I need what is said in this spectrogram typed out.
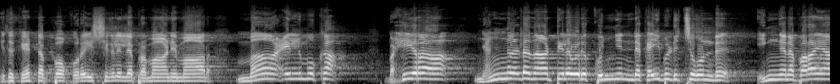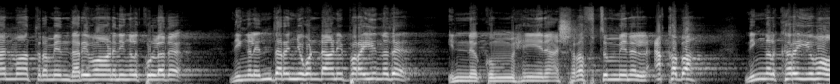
ഇത് കേട്ടപ്പോൾ കുറേശികളിലെ പ്രമാണിമാർ ബഹീറ ഞങ്ങളുടെ നാട്ടിലെ ഒരു കുഞ്ഞിന്റെ കൈ പിടിച്ചുകൊണ്ട് ഇങ്ങനെ പറയാൻ മാത്രം എന്തറിവാണ് നിങ്ങൾക്കുള്ളത്? നിങ്ങൾ എന്തറിഞ്ഞുകൊണ്ടാണ് ഈ പറയുന്നത്? ഇന്നക്കും ഹീന അഷ്റഫ്തും മിനൽ അഖബ. നിങ്ങൾക്കറിയുമോ?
